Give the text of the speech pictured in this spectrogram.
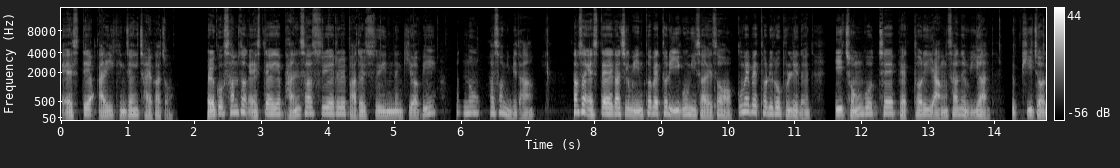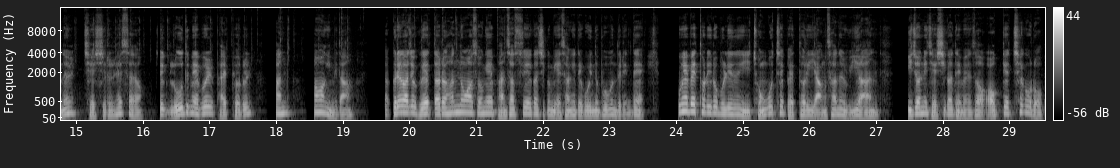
SDI 굉장히 잘 가죠. 결국 삼성 SDI의 반사 수혜를 받을 수 있는 기업이 한농화성입니다. 삼성 S대가 지금 인터배터리 2024에서 꿈의 배터리로 불리는 이 전고체 배터리 양산을 위한 그 비전을 제시를 했어요. 즉 로드맵을 발표를 한 상황입니다. 자, 그래가지고 그에 따른 한노화성의 반사 수혜가 지금 예상이 되고 있는 부분들인데 꿈의 배터리로 불리는 이 전고체 배터리 양산을 위한 비전이 제시가 되면서 업계 최고로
